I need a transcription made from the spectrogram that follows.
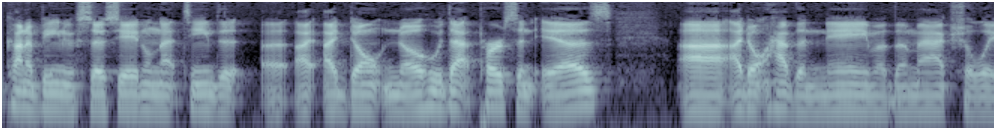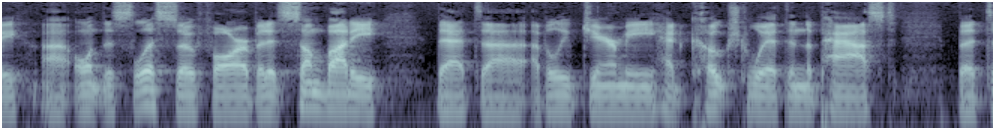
kind of being associated on that team that uh, I, I, don't know who that person is. Uh, I don't have the name of them actually uh, on this list so far, but it's somebody that I believe Jeremy had coached with in the past. But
